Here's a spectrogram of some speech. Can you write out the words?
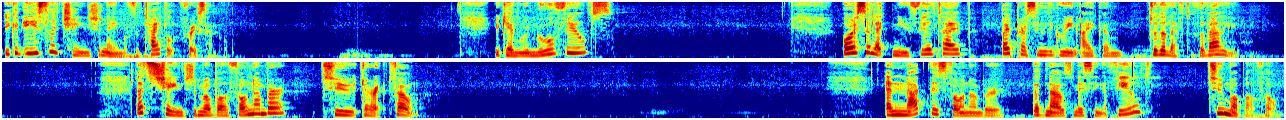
you can easily change the name of the title, for example. You can remove fields, or select new field type by pressing the green icon to the left of the value. Let's change the mobile phone number to direct phone. And map this phone number that now is missing a field to mobile phone.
